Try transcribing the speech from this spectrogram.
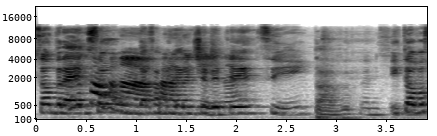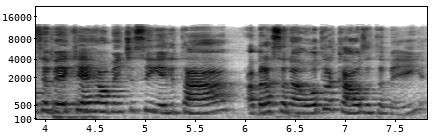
São drags, tava são na da família LGBT, gay, sim. Tava. Então você vê que é realmente assim, ele tá abraçando a outra causa também.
